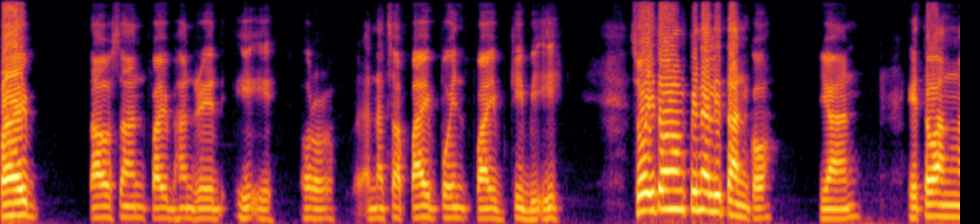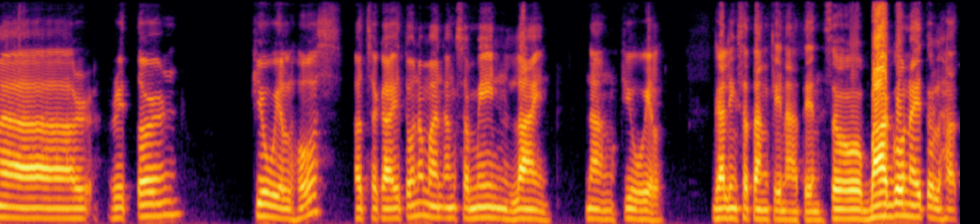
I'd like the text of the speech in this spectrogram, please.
5500 EE or nasa 5.5 kBE. So ito ang pinalitan ko. Yan. Ito ang ah, return fuel hose at saka ito naman ang sa main line ng fuel galing sa tangke natin. So bago na ito lahat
